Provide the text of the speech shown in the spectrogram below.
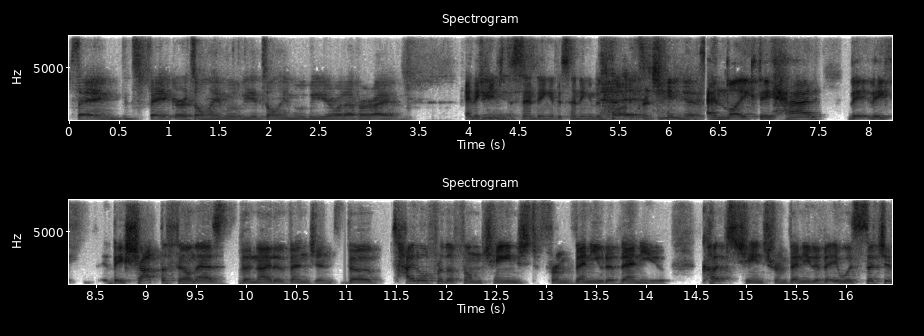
saying it's fake or it's only a movie it's only a movie or whatever right and it genius. keeps descending and descending into it's genius. And like they had they they they shot the film as The Night of Vengeance. The title for the film changed from venue to venue. Cuts changed from venue to venue. It was such a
